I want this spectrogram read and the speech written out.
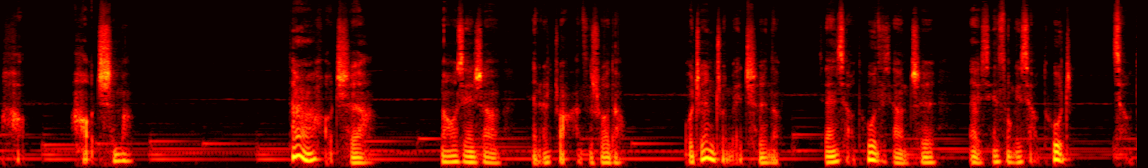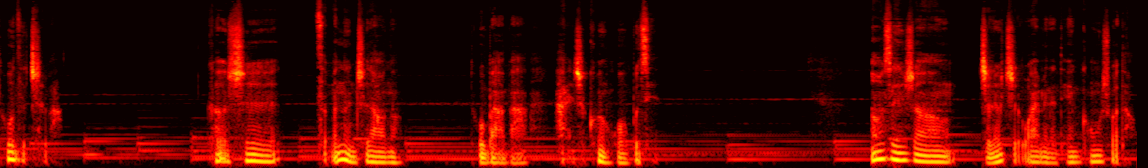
好，好吃吗？”“当然好吃啊！”猫先生舔着爪子说道：“我正准备吃呢，既然小兔子想吃，那就先送给小兔子，小兔子吃吧。”可是。怎么能知道呢？兔爸爸还是困惑不解。猫先生指了指外面的天空，说道：“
